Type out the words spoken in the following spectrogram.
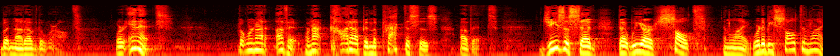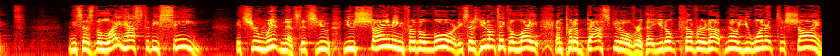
but not of the world. We're in it, but we're not of it. We're not caught up in the practices of it. Jesus said that we are salt and light. We're to be salt and light. And he says the light has to be seen. It's your witness. It's you, you shining for the Lord. He says you don't take a light and put a basket over it, that you don't cover it up. No, you want it to shine.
